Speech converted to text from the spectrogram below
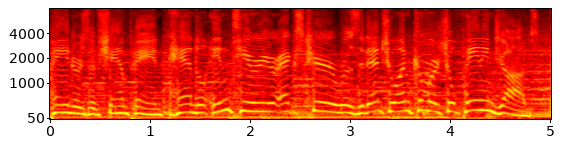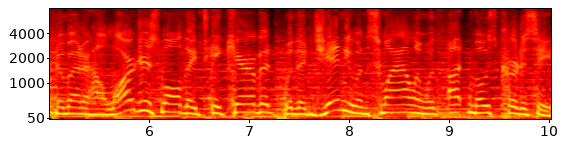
Painters of Champaign handle interior, exterior, residential, and commercial painting jobs. No matter how large or small, they take care of it with a genuine smile and with utmost courtesy.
